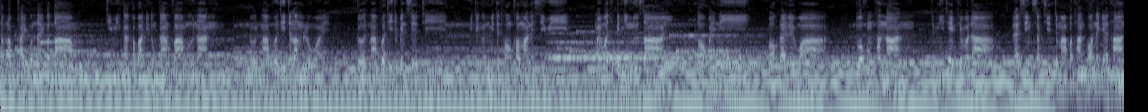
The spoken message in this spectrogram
สำหรับใครคนใดก็ตาม ที่มีการกระบาทอยู่ตรงกลางฝ่ามือนั้น เกิดมาเพื่อที่จะร่ำรวย เกิดมาเพื่อที่จะเป็นเศรษฐี มีแต่เงินมีแต่ทองเข้ามาในชีวิตไม่ว่าจะเป็นหญิงหรือชาย ต่อไปนี้ บอกได้เลยว่า ตัวของท่านนั้นจะมีเทพเทวดา และสิ่งศักดิ์สิทธิ์จะมาประทานพรให้แก่ท่าน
